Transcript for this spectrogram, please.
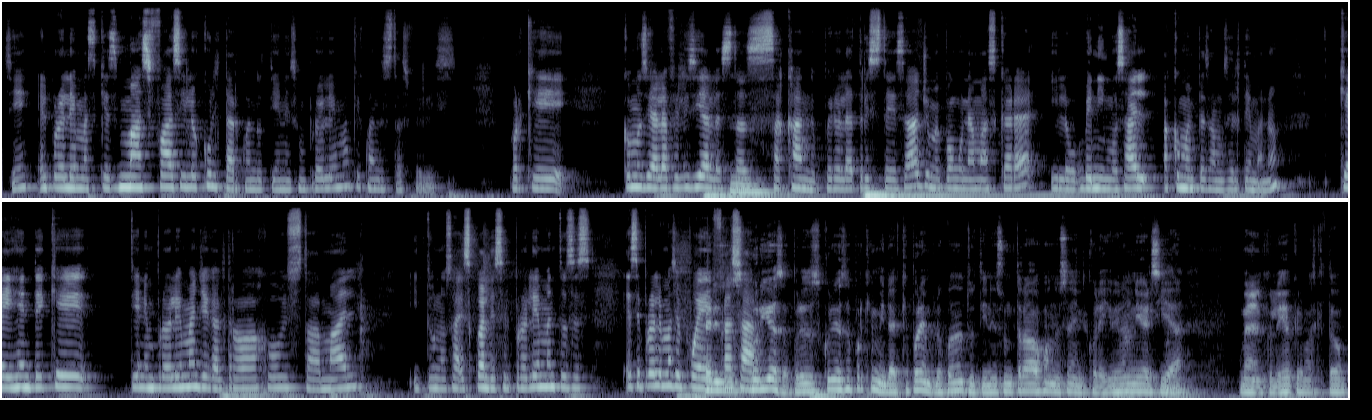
¿Sí? El problema es que es más fácil ocultar cuando tienes un problema que cuando estás feliz. Porque como sea la felicidad la estás mm. sacando, pero la tristeza, yo me pongo una máscara y lo venimos al, a cómo empezamos el tema, ¿no? Que hay gente que tiene un problema, llega al trabajo, está mal y tú no sabes cuál es el problema, entonces ese problema se puede pero Eso es curioso, pero eso es curioso porque mira que, por ejemplo, cuando tú tienes un trabajo, no sé, en el colegio o en la universidad, bueno, en el colegio creo más que todo,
